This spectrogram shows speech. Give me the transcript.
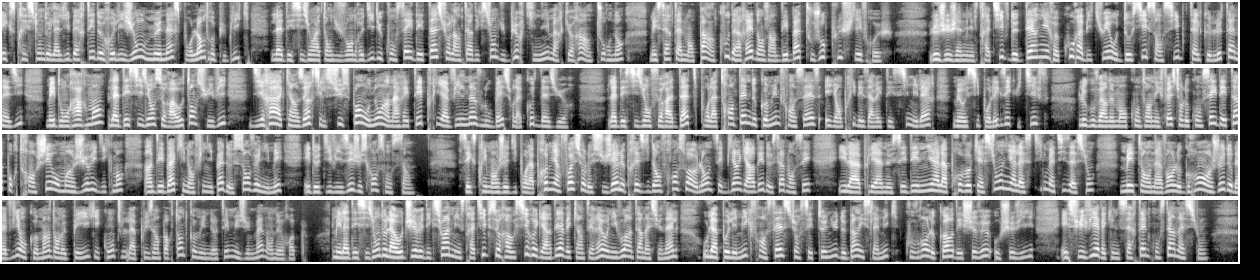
Expression de la liberté de religion ou menace pour l'ordre public, la décision attendue vendredi du Conseil d'État sur l'interdiction du burkini marquera un tournant, mais certainement pas un coup d'arrêt dans un débat toujours plus fiévreux. Le juge administratif de dernier recours habitué aux dossiers sensibles tels que l'euthanasie, mais dont rarement la décision sera autant suivie, dira à 15 heures s'il suspend ou non un arrêté pris à Villeneuve-Loubet sur la côte d'Azur. La décision fera date pour la trentaine de communes françaises ayant pris des arrêtés similaires, mais aussi pour l'exécutif. Le gouvernement compte en effet sur le Conseil d'État pour trancher au moins juridiquement un débat qui n'en finit pas de s'envenimer et de diviser jusqu'en son sein. S'exprimant jeudi pour la première fois sur le sujet, le président François Hollande s'est bien gardé de s'avancer. Il a appelé à ne céder ni à la provocation ni à la stigmatisation, mettant en avant le grand enjeu de la vie en commun dans le pays qui compte la plus importante communauté musulmane en Europe. Mais la décision de la haute juridiction administrative sera aussi regardée avec intérêt au niveau international, où la polémique française sur ces tenues de bain islamiques couvrant le corps des cheveux aux chevilles est suivie avec une certaine consternation.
